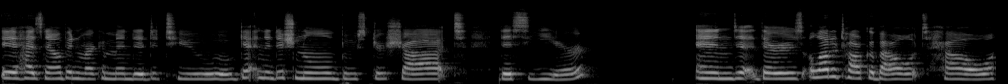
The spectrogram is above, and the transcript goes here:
it has now been recommended to get an additional booster shot this year. And there's a lot of talk about how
